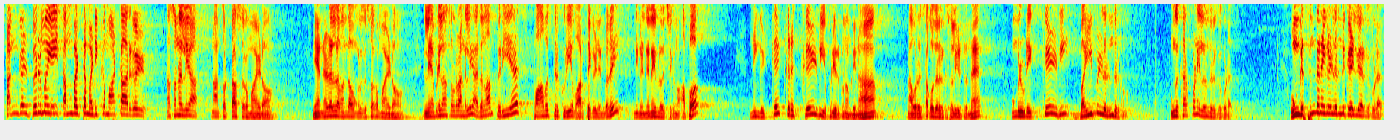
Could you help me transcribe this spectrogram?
தங்கள் பெருமையை தம்பட்டம் அடிக்க மாட்டார்கள். நான் சொன்னேன் இல்லையா? நான் தொட்டா சுகமாயிடும். என் நிழல்ல வந்து அவங்களுக்கு சுகமாயிடும். இல்லை அப்படிலாம் சொல்கிறாங்க இல்லையா? அதெல்லாம் பெரிய பாவத்திற்குரிய வார்த்தைகள் என்பதை நீங்கள் நினைவில் வச்சுக்கணும். அப்போ நீங்கள் கேட்குற கேள்வி எப்படி இருக்கணும் அப்படின்னா நான் ஒரு சகோதரருக்கு சொல்லிட்டு இருந்தேன். உங்களுடைய கேள்வி பைபிள் இருந்து இருக்கணும். கற்பனையிலிருந்து இருக்கக்கூடாது. உங்கள் சிந்தனைகள்லேருந்து இருந்து இருக்கக்கூடாது.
